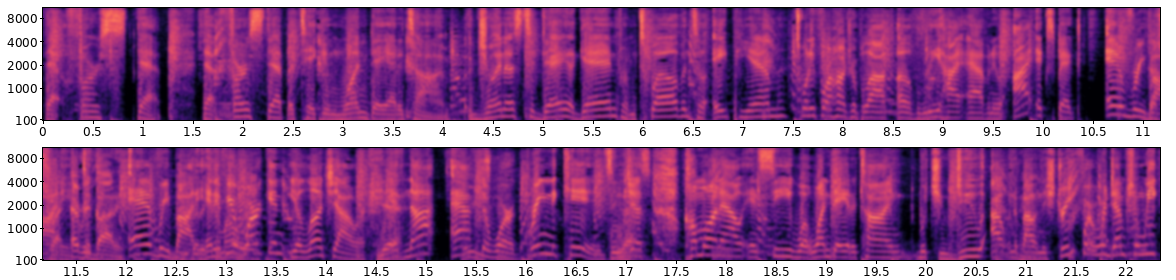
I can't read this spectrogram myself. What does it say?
that first step, that first step of taking one day at a time. Join us today again from 12 until 8 p.m., 2400 block of Lehigh Avenue. I expect everybody. Right, to- everybody. everybody. You And if you're working, your lunch hour. Yeah. If not, after work, bring the kids and Yeah. just come on out and see what one day at a time what you do out and about in the street for Redemption Week.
